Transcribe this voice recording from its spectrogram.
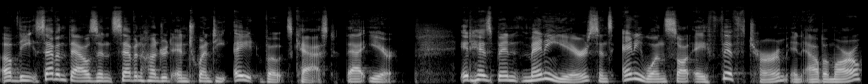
of the 7,728 votes cast that year. It has been many years since anyone sought a fifth term in Albemarle,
